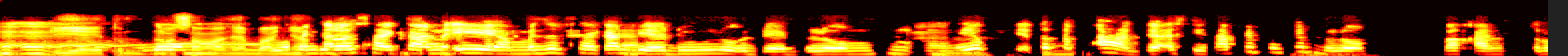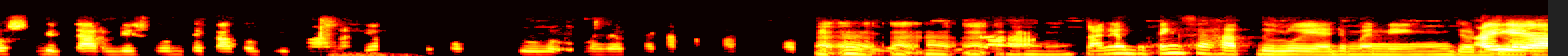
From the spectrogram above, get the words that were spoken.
Mm-mm. Iya, itu belum masalahnya belum banyak. menyelesaikan iya menyelesaikan dia dulu deh belum Hmm. ya ya tetap ada sih tapi mungkin belum bahkan terus gencar disuntik atau gimana ya pasti fokus dulu menyelesaikan masalah Mm-mm, dulu. mm-mm, mm-mm. Karena yang penting sehat dulu ya dibanding Ah, iya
